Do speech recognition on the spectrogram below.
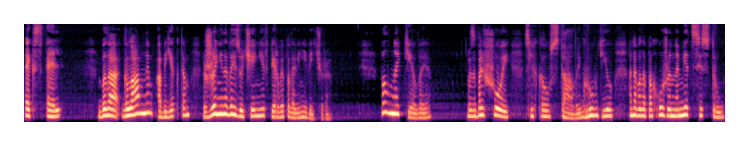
XL была главным объектом Жениного изучения в первой половине вечера. Полнотелая, с большой, слегка усталой грудью, она была похожа на медсестру,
